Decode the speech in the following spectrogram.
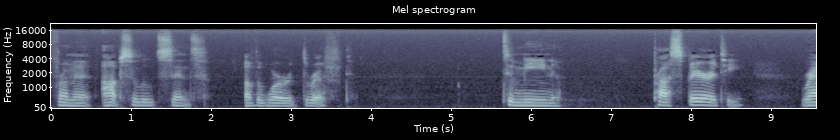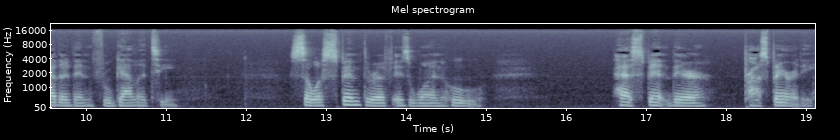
from an absolute sense of the word thrift to mean prosperity rather than frugality. So a spendthrift is one who has spent their prosperity.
